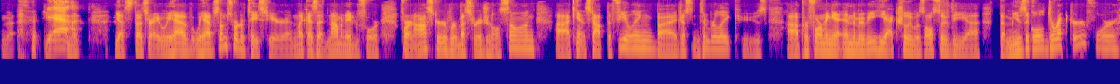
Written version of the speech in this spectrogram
yes, yeah. Yes, that's right. We have we have some sort of taste here, and like I said, nominated for for an Oscar for best original song. I uh, "Can't Stop the Feeling" by Justin Timberlake, who's uh, performing it in the movie. He actually was also the uh, the musical director for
